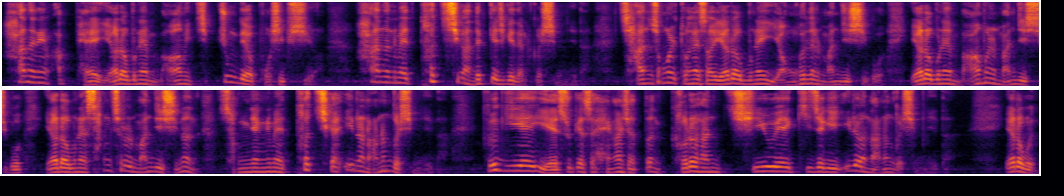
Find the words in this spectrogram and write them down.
하느님 앞에 여러분의 마음이 집중되어 보십시오. 하느님의 터치가 느껴지게 될 것입니다. 찬송을 통해서 여러분의 영혼을 만지시고 여러분의 마음을 만지시고 여러분의 상처를 만지시는 성령님의 터치가 일어나는 것입니다. 거기에 예수께서 행하셨던 그러한 치유의 기적이 일어나는 것입니다. 여러분,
